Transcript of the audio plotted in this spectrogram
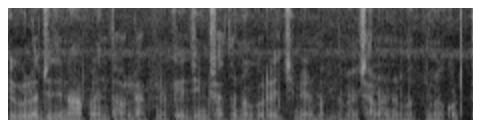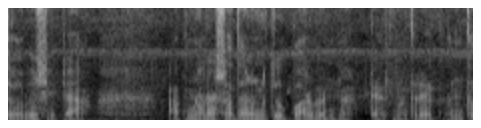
এগুলো যদি না পারেন তাহলে আপনাকে জিন সাধনা করে জিনের মাধ্যমে, চালানোর মাধ্যমে করতে হবে, সেটা আপনারা সাধারণ কেউ পারবেন না। এটা একমাত্র একান্ত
